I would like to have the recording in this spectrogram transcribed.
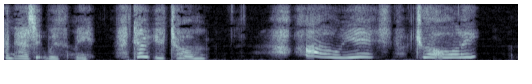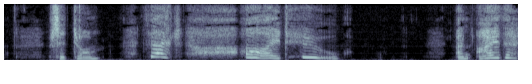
and has it with me. Don't you, Tom? Oh, yes, Charley, said Tom. That I do. And either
